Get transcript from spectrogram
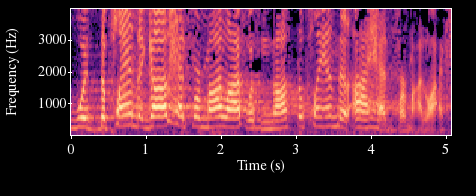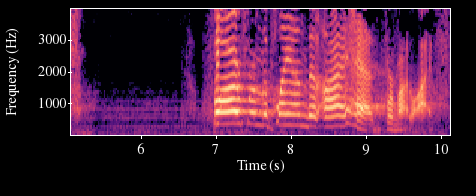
would, the plan that God had for my life was not the plan that I had for my life far from the plan that I had for my life.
